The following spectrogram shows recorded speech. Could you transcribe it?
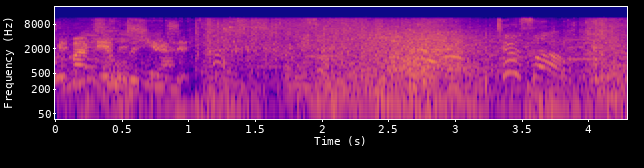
We might be able to use it. Too slow!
